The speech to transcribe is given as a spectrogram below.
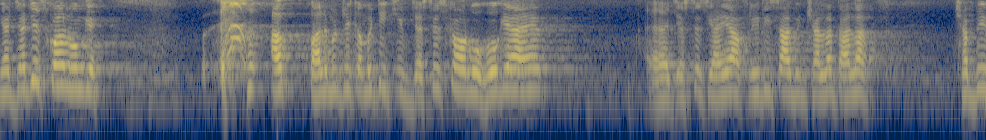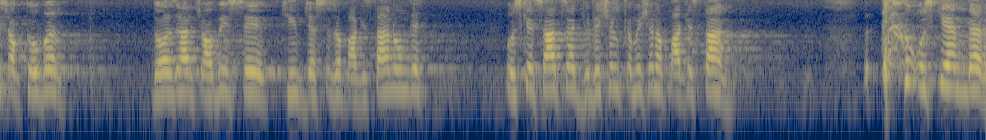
या जजेस कौन होंगे। अब पार्लियामेंट्री कमेटी चीफ जस्टिस का और वो हो गया है। जस्टिस याया अफरीदी साहब इन ताला 26 अक्टूबर 2024 से चीफ जस्टिस ऑफ़ पाकिस्तान होंगे। उसके साथ साथ जुडिशल कमीशन ऑफ़ पाकिस्तान उसके अंदर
